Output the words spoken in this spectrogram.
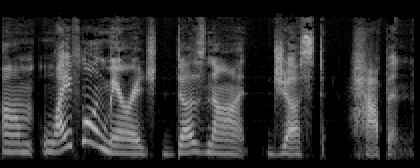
Um, lifelong marriage does not just happen.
